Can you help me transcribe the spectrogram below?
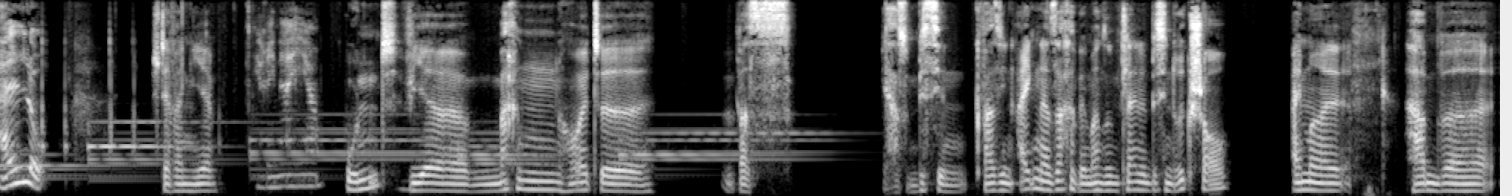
Hallo. Stefan hier. Irina hier. Und wir machen heute was ja, so ein bisschen quasi in eigener Sache. Wir machen so ein kleines bisschen Rückschau. Einmal haben wir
